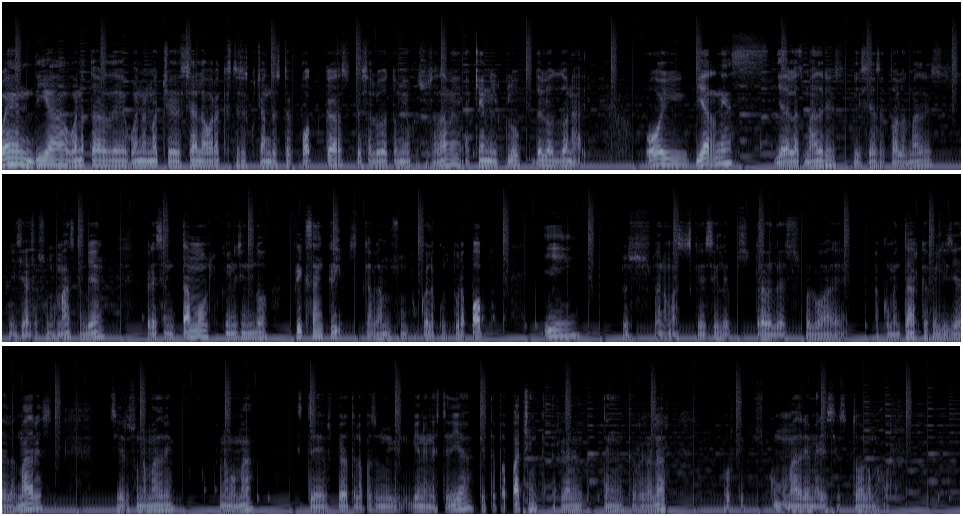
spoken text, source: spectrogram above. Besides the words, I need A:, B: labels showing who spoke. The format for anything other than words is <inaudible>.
A: Buen día, buena tarde, buena noche, sea la hora que estés escuchando este podcast. Te saludo a tu amigo Jesús Adame, aquí en el Club de los Donadi. Hoy, viernes, Día de las Madres. Felicidades a todas las madres, felicidades a sus mamás también. Presentamos lo que viene siendo Freaks and Creeps, que hablamos un poco de la cultura pop. Y, pues, bueno, más que decirle, pues, otra vez les vuelvo a, a comentar que feliz Día de las Madres si eres una madre, una mamá, este, espero te la pases muy bien en este día, que te apapachen, que te regalen lo que tengan que regalar, porque pues, como madre mereces todo lo mejor.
